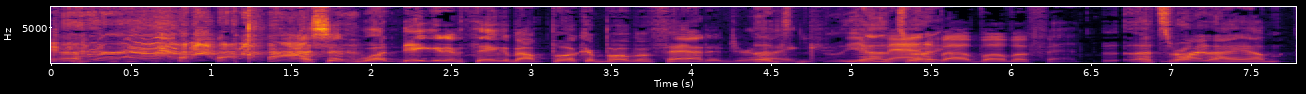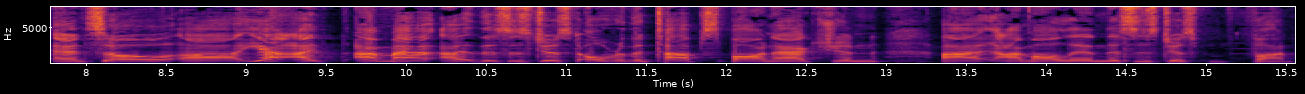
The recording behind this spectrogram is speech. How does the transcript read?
I said one negative thing about Book of Boba Fett, and you're like, Yeah, You're that's mad right. about Boba Fett. That's right, I am. And so, uh, yeah, I, I'm. Ha- I, this is just over the top Spawn action. I, I'm all in. This is just fun.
